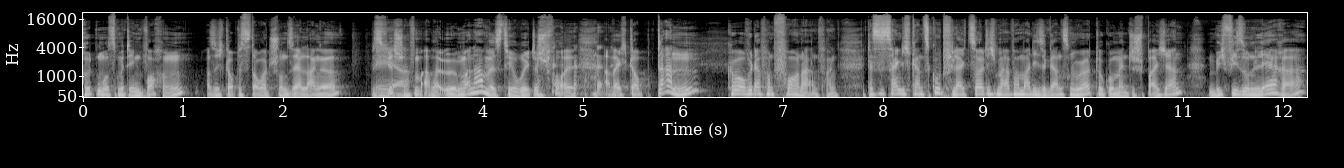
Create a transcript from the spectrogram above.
Rhythmus mit den Wochen. Also ich glaube, es dauert schon sehr lange, bis wir es Ja. schaffen, aber irgendwann haben wir es theoretisch voll. aber ich glaube, dann können wir auch wieder von vorne anfangen. Das ist eigentlich ganz gut. Vielleicht sollte ich mir einfach mal diese ganzen Word-Dokumente speichern. Bin ich wie so ein Lehrer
